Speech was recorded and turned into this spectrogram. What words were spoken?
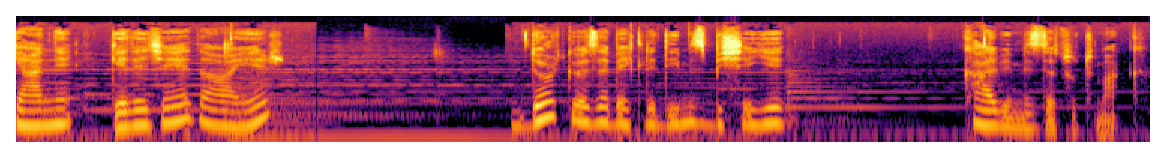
Yani geleceğe dair dört göze beklediğimiz bir şeyi kalbimizde tutmak.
